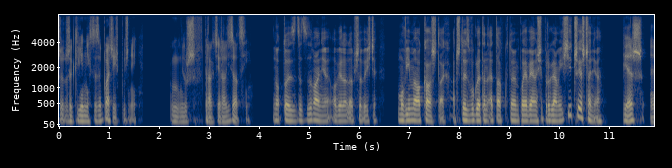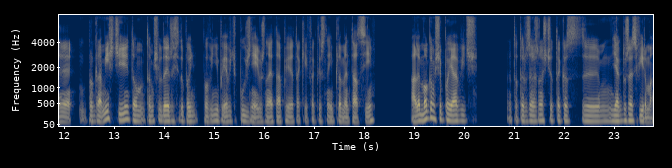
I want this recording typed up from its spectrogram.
że, że klient nie chce zapłacić później mm, już w trakcie realizacji. No to jest zdecydowanie o wiele lepsze wyjście. Mówimy o kosztach. A czy to jest w ogóle ten etap, w którym pojawiają się programiści, czy jeszcze nie? Wiesz, y, programiści, to, to mi się wydaje, że się to powinni pojawić później, już na etapie takiej faktycznej implementacji, ale mogą się pojawić, to też w zależności od tego, z, jak duża jest firma.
